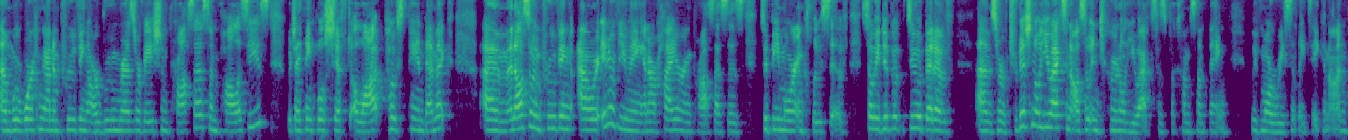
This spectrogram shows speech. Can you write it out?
Um, we're working on improving our room reservation process and policies, which I think will shift a lot post-pandemic. Um, and also improving our interviewing and our hiring processes to be more inclusive. So we do, do a bit of um, sort of traditional UX and also internal UX has become something we've more recently taken on.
